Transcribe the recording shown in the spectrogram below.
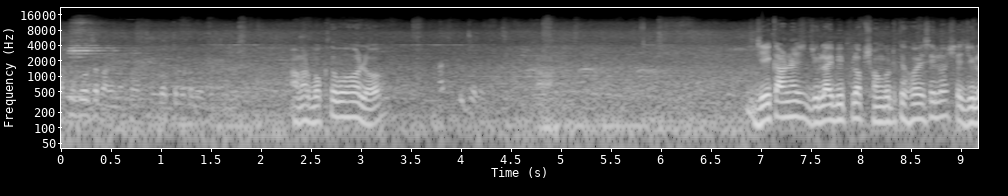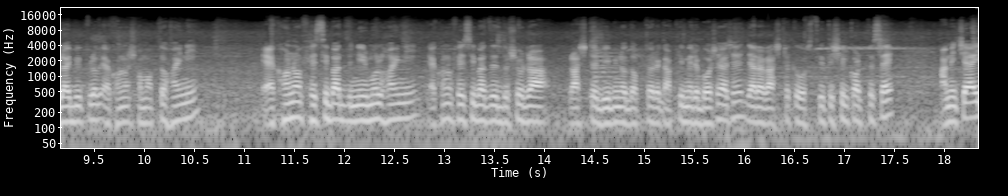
আপনি বলতে পারেন আপনার বক্তব্যটা বলতে আমার বক্তব্য হলো যে কারণে জুলাই বিপ্লব সংগঠিত হয়েছিল সেই জুলাই বিপ্লব এখনও সমাপ্ত হয়নি এখনও ফেসিবাদ নির্মূল হয়নি এখনও ফেসিবাদের দোষরা রাষ্ট্রের বিভিন্ন দপ্তরে গাপটি মেরে বসে আছে যারা রাষ্ট্রকে অস্থিতিশীল করতেছে। আমি চাই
